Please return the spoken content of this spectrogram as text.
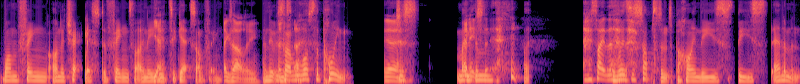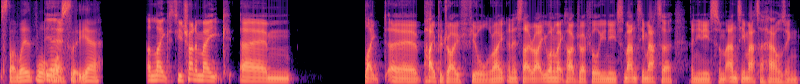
one thing on a checklist of things that I needed Yeah. to get something. Exactly. And it was And like, well, what's the point? yeah. Just and make it's them. and it's like the, Where's the substance behind these these elements? Like, where, what, Yeah. what's the yeah? and like you're trying to make um like uh hyperdrive fuel right? And it's like right you want to make hyperdrive fuel you need some antimatter and you need some antimatter housing.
